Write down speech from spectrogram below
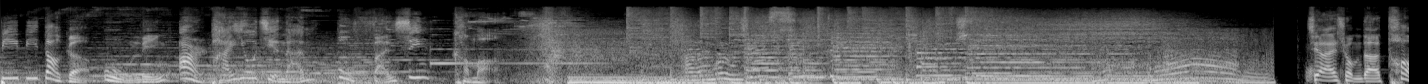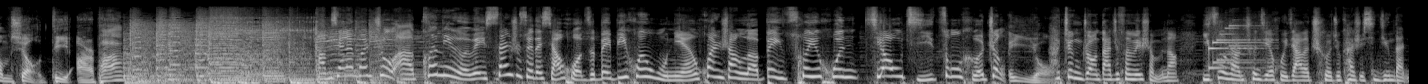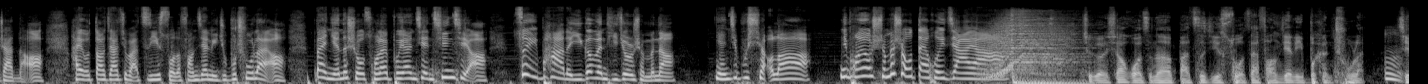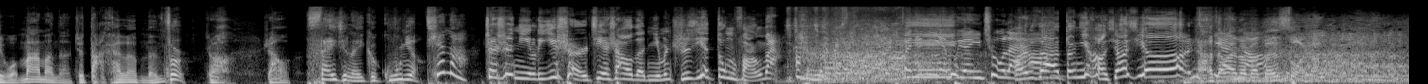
B B 到个五零二，排忧解难不烦心，Come on。接下来是我们的 Tom 秀第二趴。好，我们先来关注啊，昆明有一位三十岁的小伙子被逼婚五年，患上了被催婚焦急综合症。哎呦，症状大致分为什么呢？一坐上春节回家的车就开始心惊胆战的啊，还有到家就把自己锁在房间里就不出来啊，拜年的时候从来不愿见亲戚啊，最怕的一个问题就是什么呢？年纪不小了，女朋友什么时候带回家呀？这个小伙子呢，把自己锁在房间里不肯出来，嗯，结果妈妈呢就打开了门缝儿，是吧？然后塞进来一个姑娘，天哪，这是你李婶儿介绍的，你们直接洞房吧。反正你也不愿意出来、啊。儿子，等你好消息哦。然后在外面把门锁上。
